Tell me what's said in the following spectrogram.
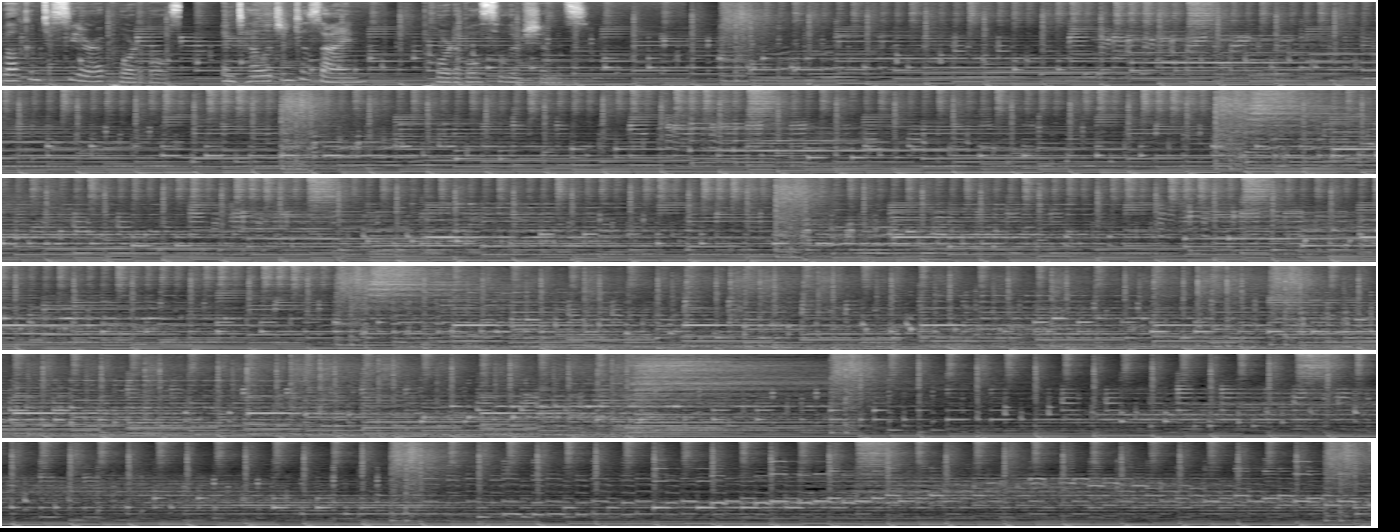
Welcome to Sierra Portables, intelligent design, portable solutions. you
